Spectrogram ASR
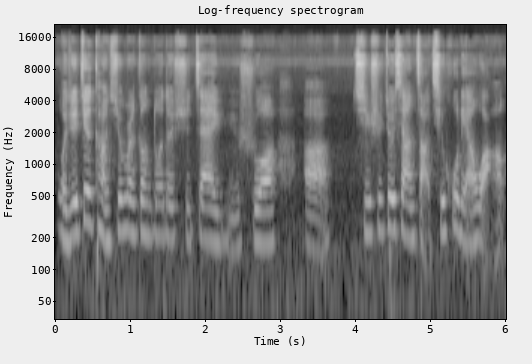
我觉得这个 consumer 更多的是在于说，呃，其实就像早期互联网，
